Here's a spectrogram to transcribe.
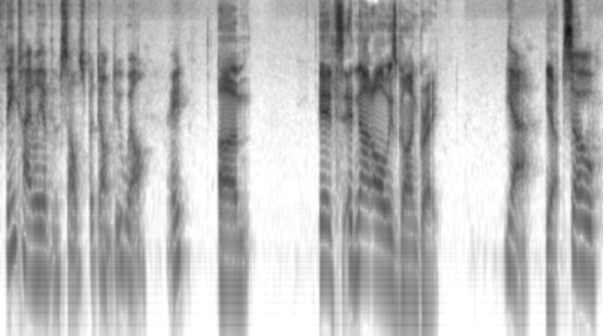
think highly of themselves, but don't do well, right? Um, it's it not always gone great. Yeah. Yeah. So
